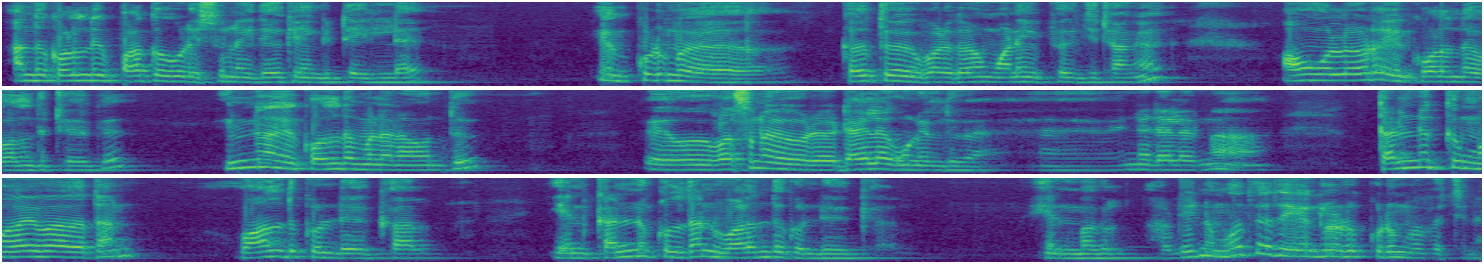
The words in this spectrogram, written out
அந்த குழந்தைய பார்க்கக்கூடிய சூழ்நிலை இது வரைக்கும் என்கிட்ட இல்லை. என் குடும்ப கருத்து வேறுபாடுகளும் மனைவி பிரிஞ்சிட்டாங்க. அவங்களோட என் குழந்தை வளர்ந்துட்டு இருக்கு. இன்னும் என் குழந்தை மேலே நான் வந்து ஒரு வசனம் ஒரு டைலாக் ஒன்று எழுதுவேன். என்ன டைலாக்னா கண்ணுக்கு மறைவாகத்தான் வாழ்ந்து கொண்டு இருக்காள் என் கண்ணுக்குள் தான் வளர்ந்து கொண்டு இருக்காள் என் மகள். அப்படின்னும் போது அது எங்களோட குடும்ப பிரச்சனை.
